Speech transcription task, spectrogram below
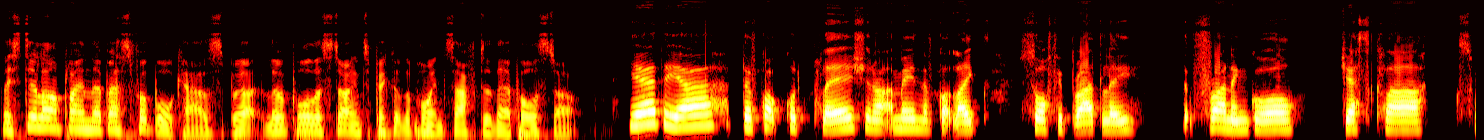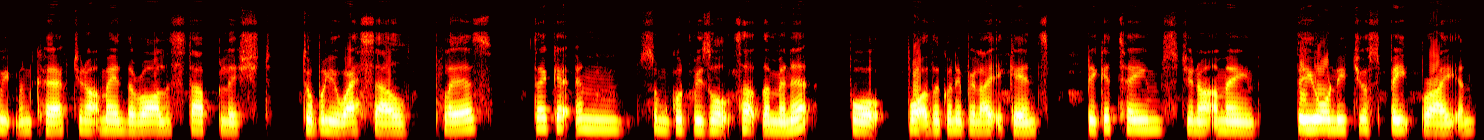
They still aren't playing their best football, Kaz, but Liverpool are starting to pick up the points after their poor start. Yeah, they are. They've got good players, you know what I mean? They've got like Sophie Bradley, Fran in goal, Jess Clarke, Sweetman Kirk, do you know what I mean? They're all established WSL players. They're getting some good results at the minute, but what are they going to be like against bigger teams? Do you know what I mean? They only just beat Brighton.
